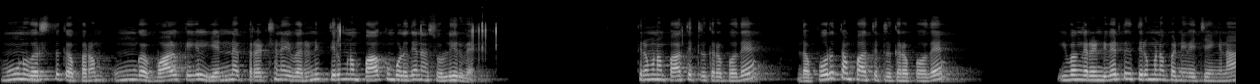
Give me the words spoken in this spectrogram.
மூணு வருஷத்துக்கு அப்புறம் உங்கள் வாழ்க்கையில் என்ன பிரச்சனை வரும்னு திருமணம் பார்க்கும் பொழுதே நான் சொல்லிடுவேன் திருமணம் பார்த்துட்ருக்கிற போதே இந்த பொருத்தம் பார்த்துட்ருக்கிற போதே இவங்க ரெண்டு பேர்த்துக்கு திருமணம் பண்ணி வச்சிங்கன்னா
